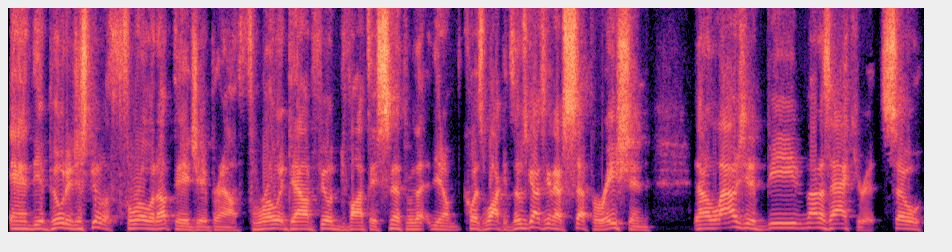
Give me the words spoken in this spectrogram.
and the ability to just be able to throw it up to AJ Brown, throw it downfield to DeVonta Smith with you know, Quez Watkins, those guys are gonna have separation that allows you to be not as accurate. So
